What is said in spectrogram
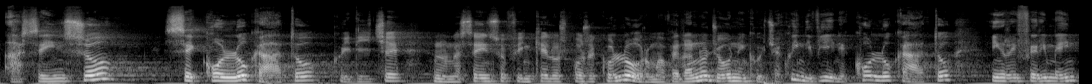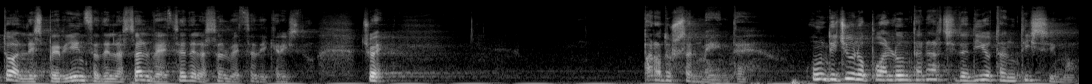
ha senso se collocato, qui dice, non ha senso finché lo sposo è con loro, ma verranno giorni in cui c'è. Quindi viene collocato in riferimento all'esperienza della salvezza e della salvezza di Cristo. Cioè, paradossalmente, un digiuno può allontanarci da Dio tantissimo,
